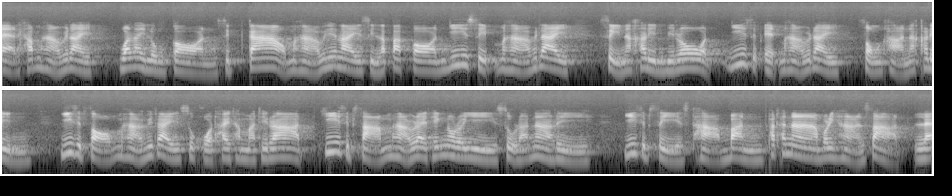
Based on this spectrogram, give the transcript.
18 ครับ มหาวิทยาลัยวลัยลงกรณ์19 มหาวิทยาลัยศิลปากร 20 มหาวิทยาลัยศรีนครินทร์วิโรธ21 มหาวิทยาลัยสงขลานครินทร์22 มหาวิทยาลัยสุโขทัยธรรมาธิราช 23 มหาวิทยาลัยเทคโนโลยี สุรนารี 24 สถาบัน พัฒนาบริหารศาสตร์ และ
